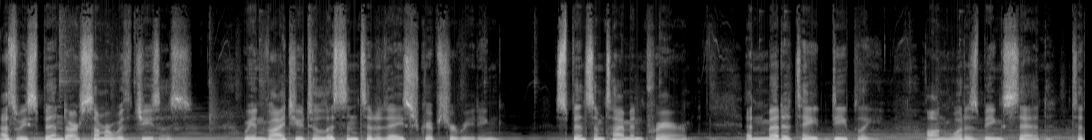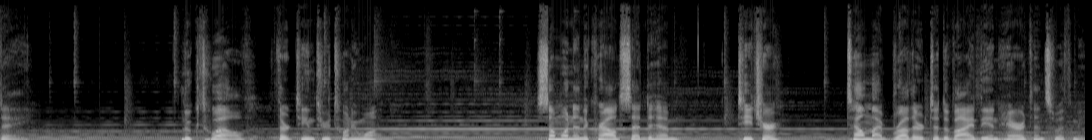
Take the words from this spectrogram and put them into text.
As we spend our summer with Jesus, we invite you to listen to today's scripture reading, spend some time in prayer, and meditate deeply on what is being said today. Luke 12, 13 through 21. Someone in the crowd said to him, Teacher, tell my brother to divide the inheritance with me.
